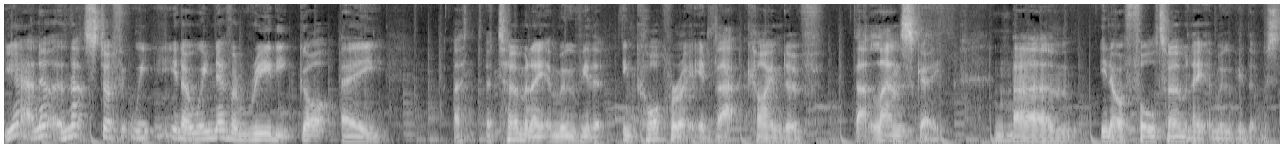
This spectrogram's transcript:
Yeah, no, and that stuff we you know we never really got a, a a Terminator movie that incorporated that kind of that landscape. Um, you know, a full Terminator movie that was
